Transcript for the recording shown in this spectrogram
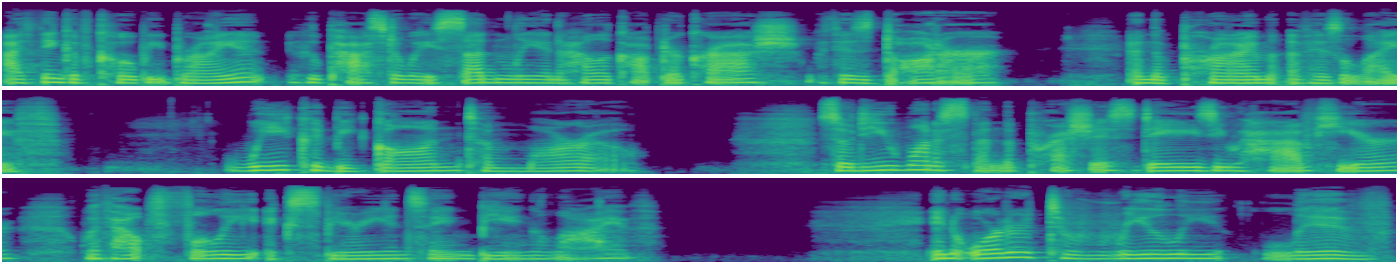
I think of Kobe Bryant, who passed away suddenly in a helicopter crash with his daughter in the prime of his life. We could be gone tomorrow. So, do you want to spend the precious days you have here without fully experiencing being alive? In order to really live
